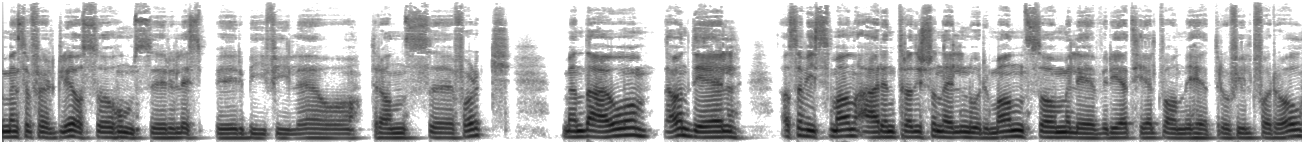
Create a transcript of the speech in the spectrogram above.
Men selvfølgelig også homser, lesber, bifile og transfolk. Men det er, jo, det er jo en del Altså hvis man er en tradisjonell nordmann som lever i et helt vanlig heterofilt forhold,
